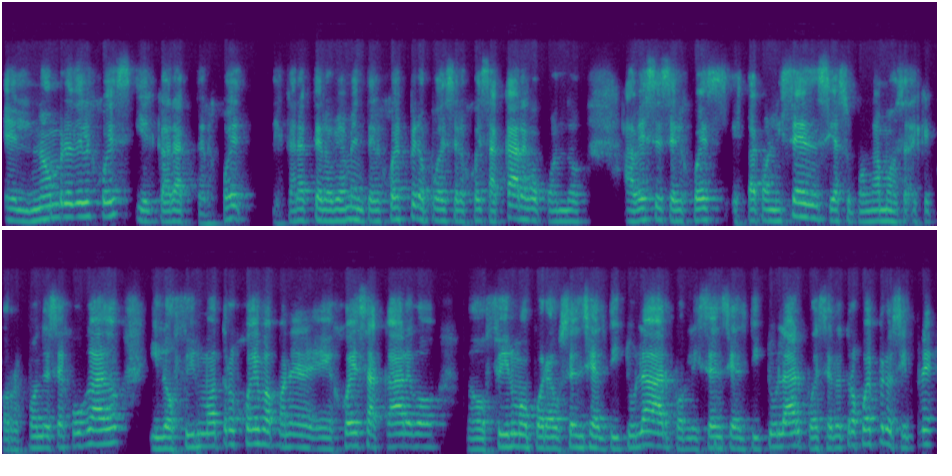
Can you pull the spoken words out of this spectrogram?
el nombre del juez y el carácter. Juez, el carácter obviamente el juez, pero puede ser el juez a cargo cuando a veces el juez está con licencia, supongamos que corresponde a ese juzgado, y lo firma otro juez, va a poner eh, juez a cargo, o firmo por ausencia del titular, por licencia del titular, puede ser otro juez, pero siempre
